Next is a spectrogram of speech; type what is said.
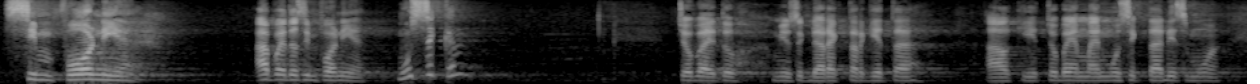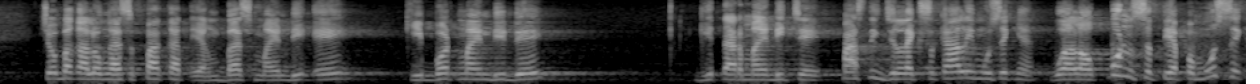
Simfonia. Apa itu simfonia? Musik kan? Coba itu music director kita, Alki, coba yang main musik tadi semua. Coba kalau nggak sepakat, yang bass main di E, keyboard main di D, gitar main di C, pasti jelek sekali musiknya. Walaupun setiap pemusik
